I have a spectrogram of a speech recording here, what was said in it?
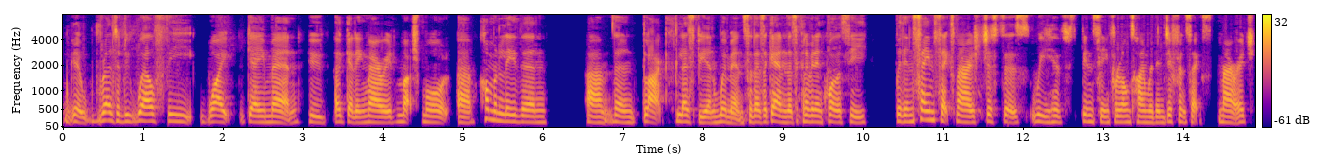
you know relatively wealthy white gay men who are getting married much more uh, commonly than um, than black lesbian women. So there's again there's a kind of inequality within same sex marriage, just as we have been seeing for a long time within different sex marriage.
